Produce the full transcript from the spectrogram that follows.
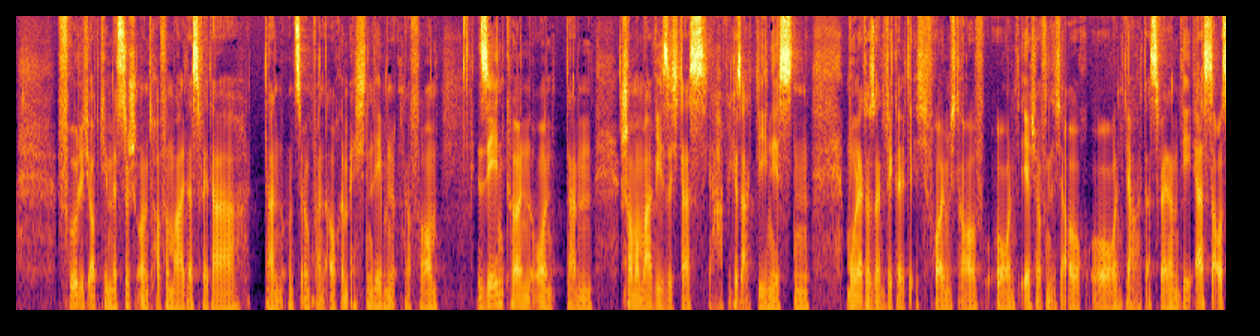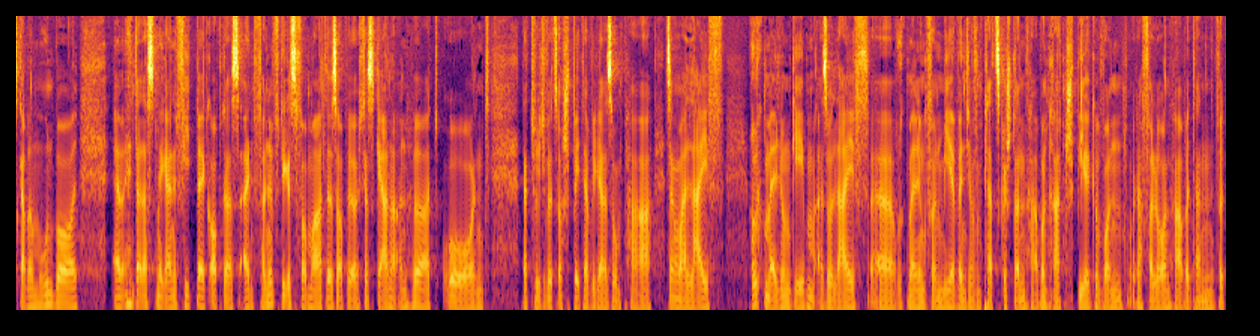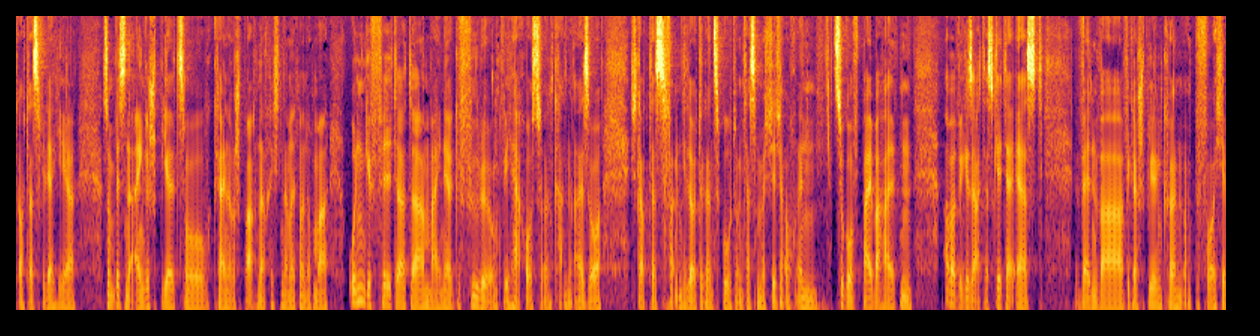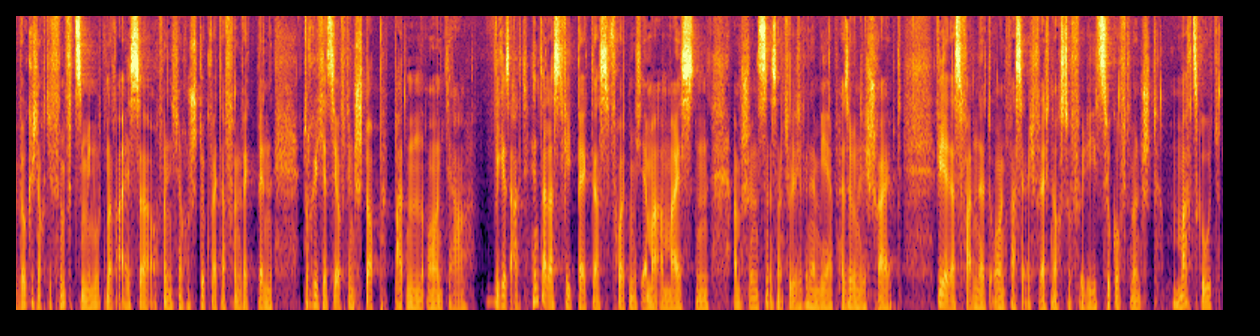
fröhlich optimistisch und hoffe mal, dass wir da dann uns irgendwann auch im echten Leben in irgendeiner Form sehen können. Und dann schauen wir mal, wie sich das, ja, wie gesagt, die nächsten Monate so entwickelt. Ich freue mich drauf und ihr hoffentlich auch. Und ja, das wäre dann die erste Ausgabe Moonball. Äh, hinterlasst mir gerne Feedback, ob das ein vernünftiges Format ist, ob ihr euch das gerne anhört. Und natürlich wird es auch später wieder so ein paar, sagen wir mal, live Rückmeldung geben, also Live-Rückmeldung äh, von mir, wenn ich auf dem Platz gestanden habe und gerade ein Spiel gewonnen oder verloren habe, dann wird auch das wieder hier so ein bisschen eingespielt, so kleinere Sprachnachrichten, damit man nochmal ungefilterter meine Gefühle irgendwie heraushören kann. Also ich glaube, das fanden die Leute ganz gut und das möchte ich auch in Zukunft beibehalten. Aber wie gesagt, das geht ja erst, wenn wir wieder spielen können und bevor ich hier wirklich noch die 15 Minuten reiße, auch wenn ich noch ein Stück weit davon weg bin, drücke ich jetzt hier auf den Stopp-Button und ja, wie gesagt, hinterlasst Feedback, das freut mich immer am meisten. Am schönsten ist natürlich, wenn ihr mir persönlich schreibt, wie ihr das fandet und was ihr euch vielleicht noch so für die Zukunft wünscht. Macht's gut.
